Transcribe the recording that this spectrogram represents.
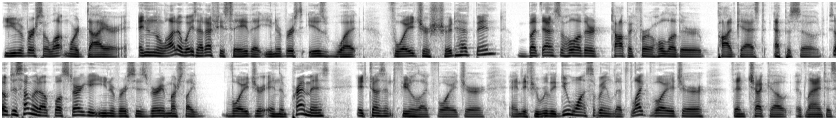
Universe a lot more dire, and in a lot of ways, I'd actually say that Universe is what Voyager should have been. But that's a whole other topic for a whole other podcast episode. So to sum it up, while Stargate Universe is very much like Voyager in the premise, it doesn't feel like Voyager. And if you really do want something that's like Voyager, then check out Atlantis.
